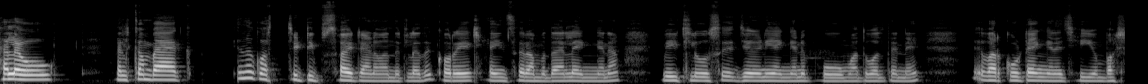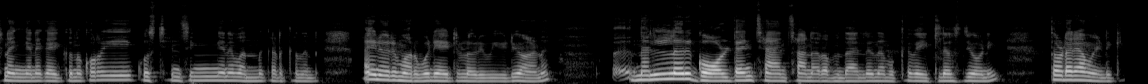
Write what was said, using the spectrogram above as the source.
ഹലോ വെൽക്കം ബാക്ക് ഇന്ന് കുറച്ച് ടിപ്സായിട്ടാണ് വന്നിട്ടുള്ളത്. കുറേ ക്ലൈൻസ് റമദാനിൽ എങ്ങനെ വെയിറ്റ് ലോസ് ജേണി എങ്ങനെ പോവും അതുപോലെ തന്നെ വർക്കൗട്ട് എങ്ങനെ ചെയ്യും ഭക്ഷണം എങ്ങനെ കഴിക്കുന്നു കുറേ ക്വസ്റ്റ്യൻസ് ഇങ്ങനെ വന്ന് കിടക്കുന്നുണ്ട്. അതിനൊരു മറുപടി ആയിട്ടുള്ള ഒരു വീഡിയോ ആണ്. നല്ലൊരു ഗോൾഡൻ ചാൻസ് ആണ് റമദാനിൽ നമുക്ക് വെയിറ്റ് ലോസ് ജേണി തുടരാൻ വേണ്ടിക്ക്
